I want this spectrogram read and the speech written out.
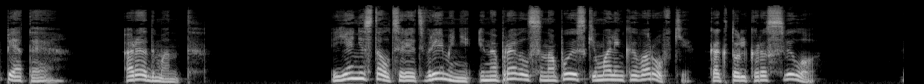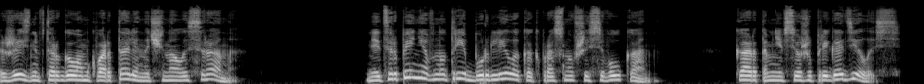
пятая. Редмонд. Я не стал терять времени и направился на поиски маленькой воровки, как только рассвело. Жизнь в торговом квартале начиналась рано. Нетерпение внутри бурлило, как проснувшийся вулкан. Карта мне все же пригодилась.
